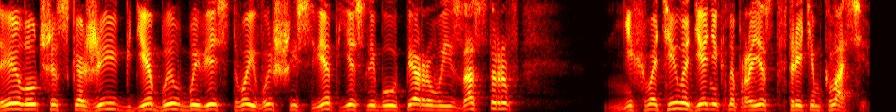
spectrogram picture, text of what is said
Ты лучше скажи, где был бы весь твой высший свет, если бы у первого из астеров не хватило денег на проезд в третьем классе?»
